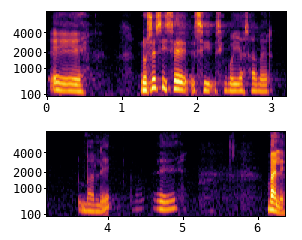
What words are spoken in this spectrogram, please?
Eh, no sé si, si, voy a saber. Vale. Eh, vale.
